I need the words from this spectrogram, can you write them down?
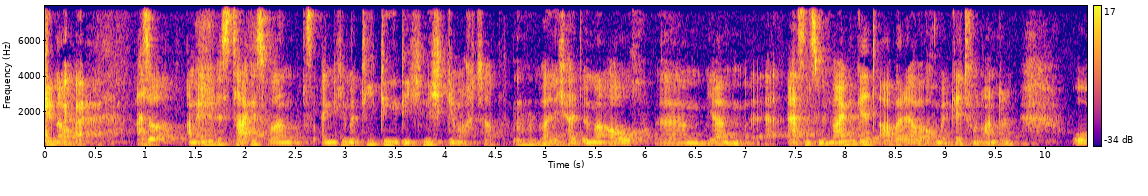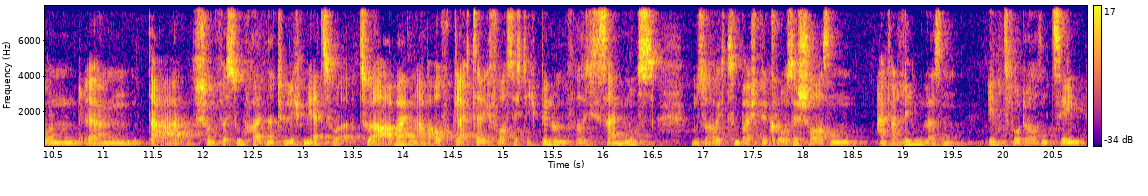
genau. Also am Ende des Tages waren es eigentlich immer die Dinge, die ich nicht gemacht habe, weil ich halt immer auch, ähm, ja, erstens mit meinem Geld arbeite, aber auch mit Geld von anderen. Und ähm, da schon versuche halt natürlich mehr zu, zu erarbeiten, aber auch gleichzeitig vorsichtig bin und vorsichtig sein muss. Und so habe ich zum Beispiel große Chancen einfach liegen lassen. In 2010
